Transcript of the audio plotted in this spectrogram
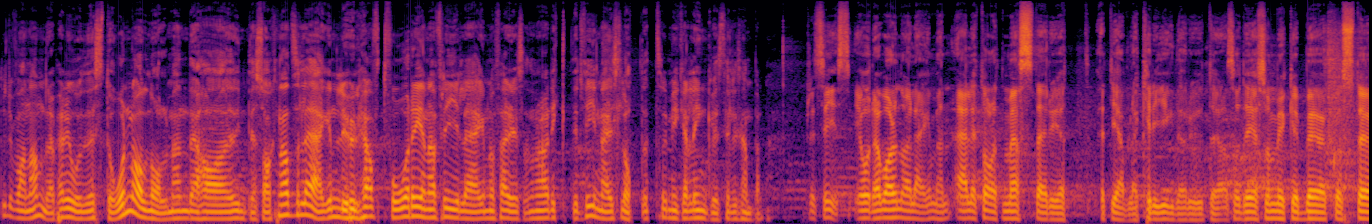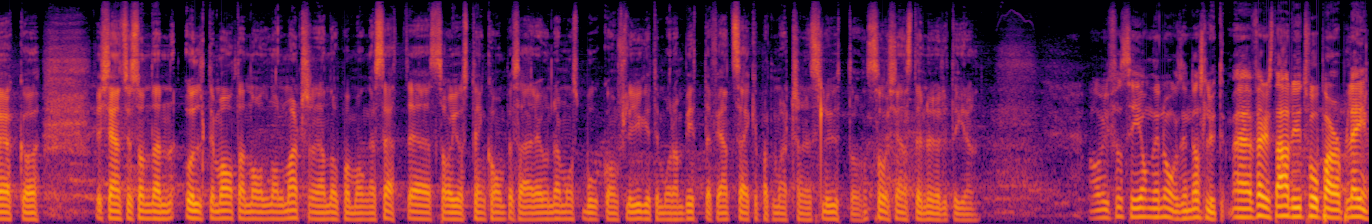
Det var en andra period, det står 0-0 men det har inte saknats lägen. Luleå har haft två rena frilägen och Färjestad några riktigt fina i slottet. Mikael Lindqvist till exempel. Precis, jo det har varit några lägen men ärligt talat mest är det ju ett, ett jävla krig där ute. Alltså det är så mycket bök och stök och det känns ju som den ultimata 0-0 matchen ändå på många sätt. Jag sa just till en kompis här, jag undrar om jag måste boka om flyget imorgon bitti för jag är inte säker på att matchen är slut och så känns det nu lite grann. Ja, vi får se om det någonsin tar slut. Eh, Färjestad hade ju två powerplay.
